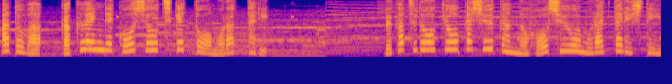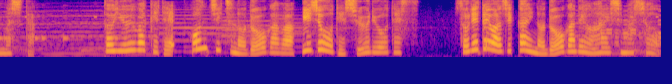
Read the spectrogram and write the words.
あとは学園で交渉チケットをもらったり、部活動強化週間の報酬をもらったりしていました。というわけで本日の動画は以上で終了です。それでは次回の動画でお会いしましょう。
